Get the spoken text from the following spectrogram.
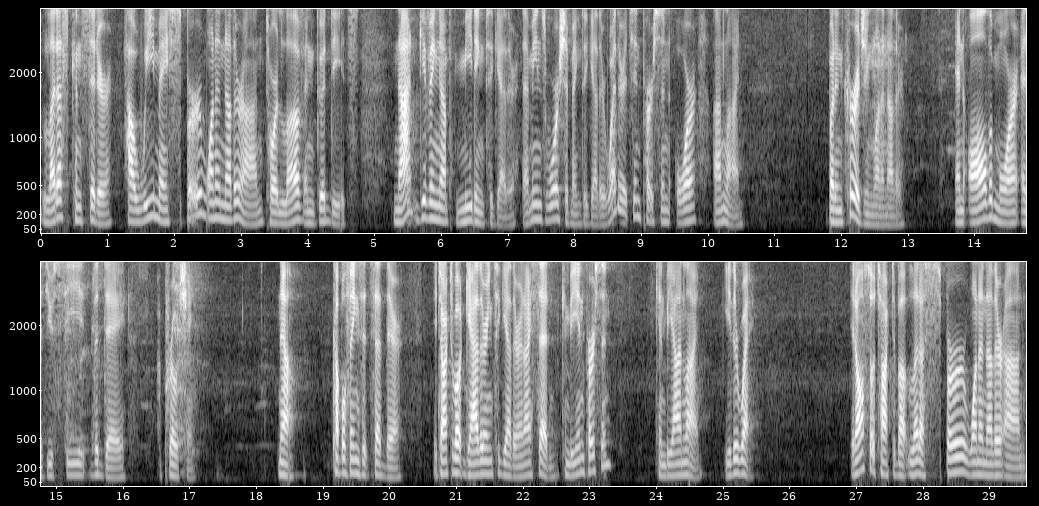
let us consider how we may spur one another on toward love and good deeds, not giving up meeting together. That means worshiping together, whether it's in person or online but encouraging one another, and all the more as you see the day approaching. Now, a couple things it said there. It talked about gathering together, and I said, can be in person, can be online, either way. It also talked about let us spur one another on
